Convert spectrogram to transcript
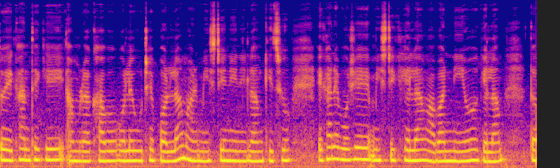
তো এখান থেকেই আমরা খাব বলে উঠে পড়লাম আর মিষ্টি নিয়ে নিলাম কিছু। এখানে বসে মিষ্টি খেলাম, আবার নিয়েও গেলাম। তো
